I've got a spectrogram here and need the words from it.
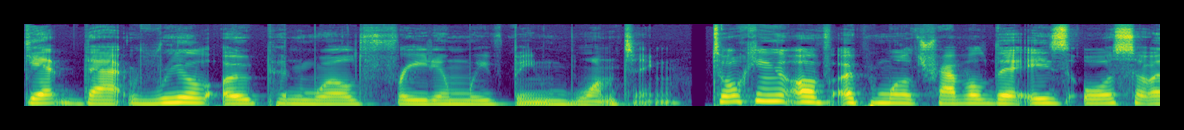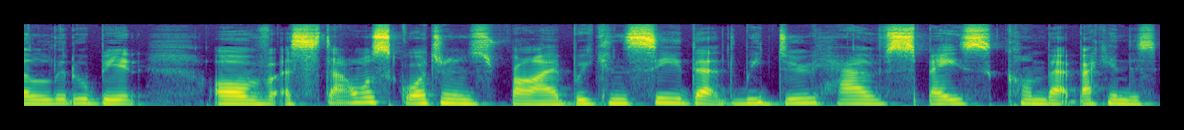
get that real open world freedom we've been wanting talking of open world travel there is also a little bit of a star wars squadrons vibe we can see that we do have space combat back in this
